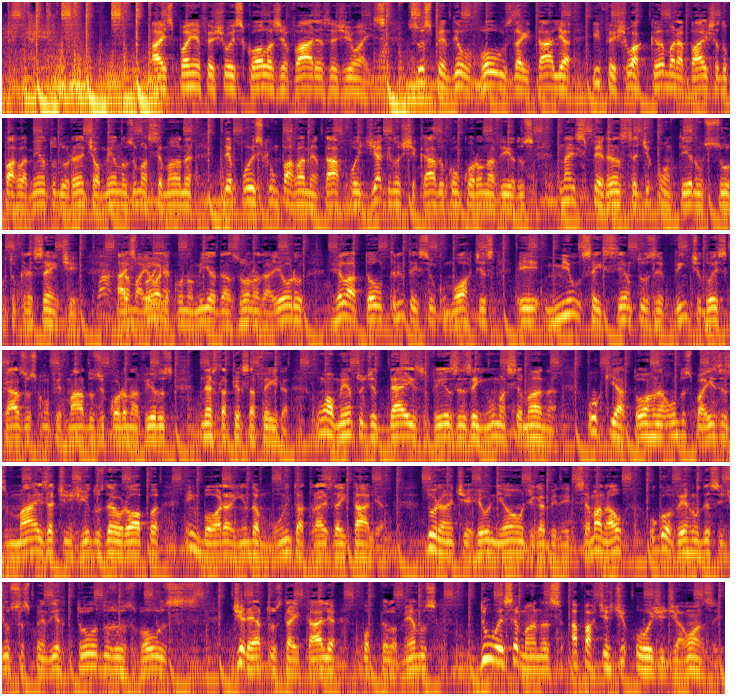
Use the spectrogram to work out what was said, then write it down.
A Espanha fechou escolas de várias regiões, suspendeu voos da Itália e fechou a Câmara Baixa do Parlamento durante ao menos uma semana depois que um parlamentar foi diagnosticado com coronavírus, na esperança de conter um surto crescente. A maior economia da zona da euro relatou 35 mortes e 1.622 casos confirmados de coronavírus nesta terça-feira, um aumento de 10 vezes em uma semana, o que a torna um dos países mais atingidos da Europa, embora ainda muito atrás da Itália. Durante reunião de gabinete semanal, o governo decidiu suspender todos os voos diretos da Itália por pelo menos duas semanas a partir de hoje, dia 11.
